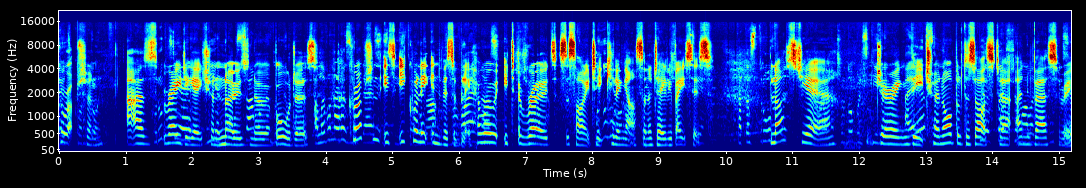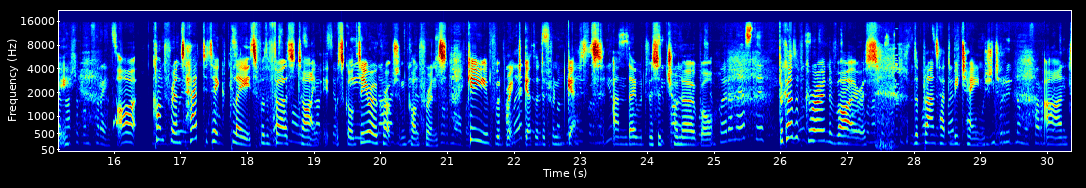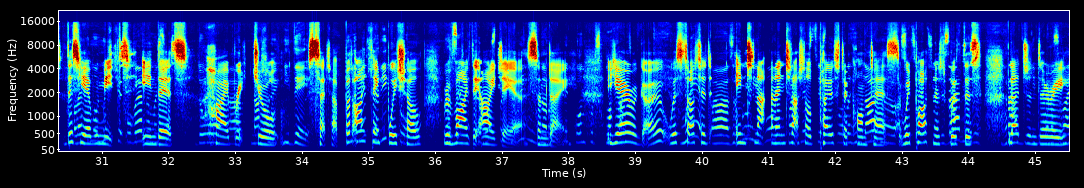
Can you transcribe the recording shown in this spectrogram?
Corruption, as radiation knows no borders. Corruption is equally invisibly, however it erodes society, killing us on a daily basis. Last year, during the Chernobyl disaster anniversary, our conference had to take place for the first time. It was called Zero Corruption Conference. Kyiv would bring together different guests and they would visit Chernobyl. Because of coronavirus, the plans had to be changed. And this year we meet in this hybrid dual setup. But I think we shall revive the idea someday. A year ago, we started interna- an international poster contest. We partnered with this legendary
